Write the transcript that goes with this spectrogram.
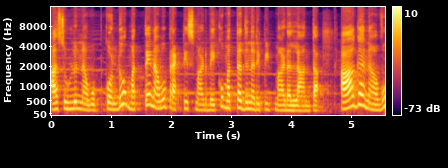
ಆ ಸುಳ್ಳನ್ನು ನಾವು ಒಪ್ಕೊಂಡು ಮತ್ತೆ ನಾವು ಪ್ರಾಕ್ಟೀಸ್ ಮಾಡಬೇಕು ಮತ್ತೆ ಅದನ್ನು ರಿಪೀಟ್ ಮಾಡಲ್ಲ ಅಂತ. ಆಗ ನಾವು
